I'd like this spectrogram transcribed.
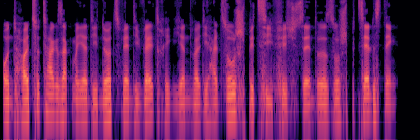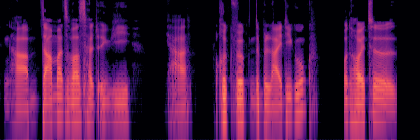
und heutzutage sagt man ja, die Nerds werden die Welt regieren, weil die halt so spezifisch sind oder so spezielles Denken haben. Damals war es halt irgendwie, ja, rückwirkende Beleidigung. Und heute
